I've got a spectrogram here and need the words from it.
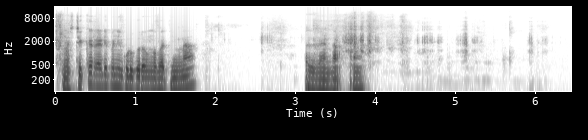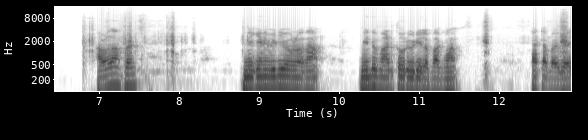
நம்ம ஸ்டிக்கர் ரெடி பண்ணி கொடுக்குறவங்க பார்த்தீங்கன்னா அது வேண்டாம். ஆ. அவ்வளோதான் ஃப்ரெண்ட்ஸ் இன்றைக்கி வீடியோ அவ்வளோதான் மீண்டும் அடுத்த ஒரு வீடியோவில் பார்க்கலாம். டாட்டா பை பை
